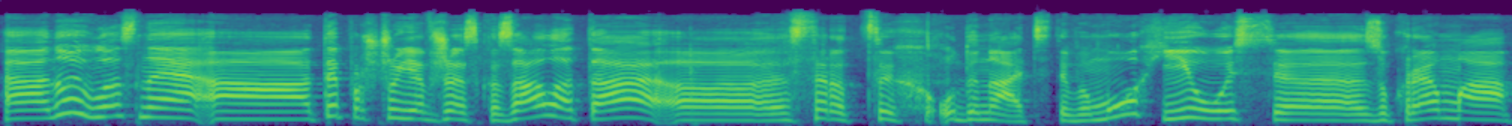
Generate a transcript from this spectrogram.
А, ну і власне а, те, про що я вже сказала, та а, серед цих 11 вимог є ось, е, зокрема.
